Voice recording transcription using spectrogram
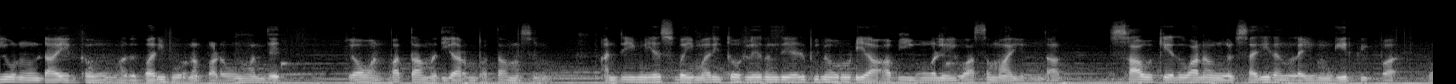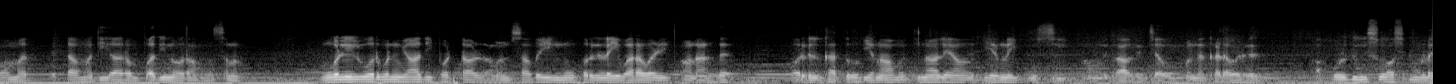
ஜீவன் உண்டாயிருக்கவும் அது பரிபூரணப்படவும் வந்தேன். யோவான் பத்தாம் அதிகாரம் பத்தாம் வசனம். அன்றியும் இயேசுவை மறித்தோரிலிருந்து எழுப்பினோருடைய ஆவி உங்களில் வாசமாயிருந்தால் சாவுக்கு எதுவான உங்கள் சரீரங்களையும் உயிர்ப்பிப்பார் ரோமர் எட்டாம் அதிகாரம் பதினோராம் வசனம். உங்களில் ஒருவன் வியாதிப்பட்டால் அவன் சபையின் மூப்பர்களை வரவழைப்பானாங்க அவர்கள் கர்த்தருடைய நாமத்தினாலே அவனுக்கு எண்ணெய் பூசி அவனுக்காக ஜெபம் பண்ண கடவர்கள். அப்பொழுது விசுவாசமுள்ள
